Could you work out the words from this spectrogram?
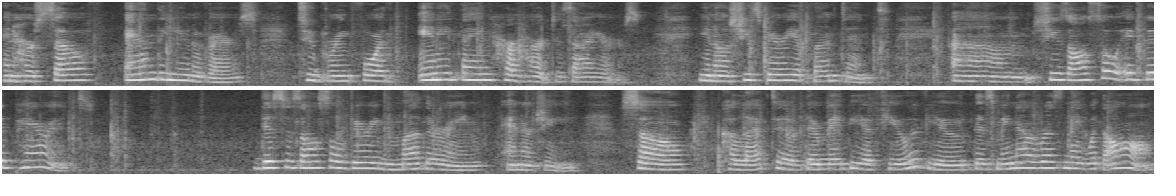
in herself and the universe to bring forth anything her heart desires. You know, she's very abundant. Um, she's also a good parent. This is also very mothering energy. So, collective, there may be a few of you, this may not resonate with all,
